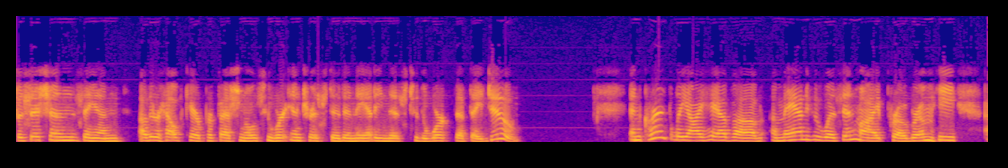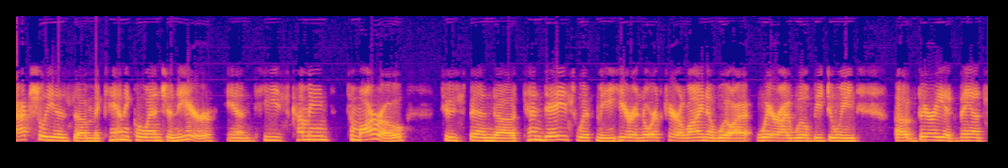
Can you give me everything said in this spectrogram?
physicians and other healthcare professionals who were interested in adding this to the work that they do. And currently, I have a, a man who was in my program. He actually is a mechanical engineer, and he's coming tomorrow to spend uh, 10 days with me here in North Carolina, where I, where I will be doing uh, very advanced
